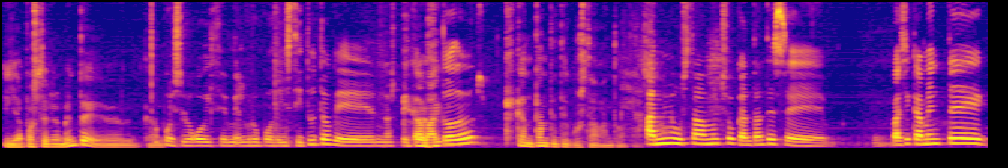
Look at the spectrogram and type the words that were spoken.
Y ya posteriormente... eh, Pues luego hice el grupo de instituto que nos ¿qué explicaba a todos. ¿Qué cantante te gustaba entonces? A mí me gustaban mucho cantantes, eh, básicamente,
